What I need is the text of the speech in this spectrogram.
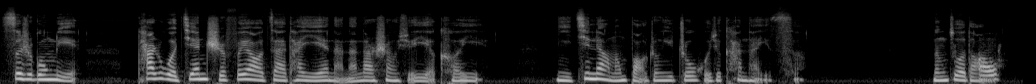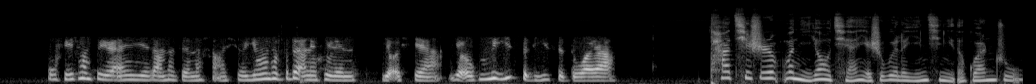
四十公里。他如果坚持非要在他爷爷奶奶那儿上学也可以，你尽量能保证一周回去看他一次，能做到吗？我非常不愿意让他在那上学，因为他不断的回来要钱，要每一次比一次多呀。他其实问你要钱也是为了引起你的关注，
